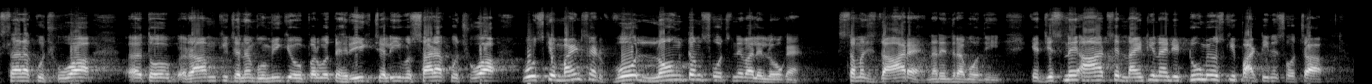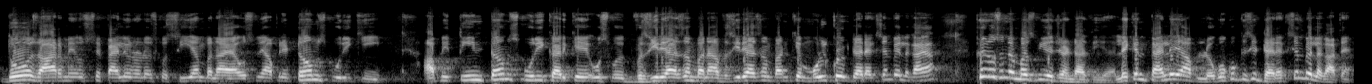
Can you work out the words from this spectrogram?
सारा कुछ हुआ तो राम की जन्मभूमि के ऊपर वो तहरीक चली, वो सारा कुछ हुआ, वो उसके माइंडसेट वो लॉन्ग टर्म सोचने वाले लोग हैं। समझदार है नरेंद्र मोदी, कि जिसने आज से 1992 में उसकी पार्टी ने सोचा 2000 में उससे पहले उन्होंने उसको सीएम बनाया, उसने अपनी टर्म्स पूरी की, अपनी तीन टर्म्स पूरी करके उस वज़ीर आज़म बना, वज़ीर आज़म बन के मुल्क को एक डायरेक्शन पे लगाया, फिर उसने मजहबी एजेंडा दिया लेकिन पहले आप लोगों को किसी डायरेक्शन पे लगाते हैं।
